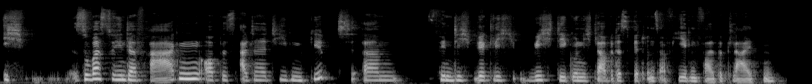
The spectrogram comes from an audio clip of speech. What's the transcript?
ich sowas zu hinterfragen, ob es Alternativen gibt, ähm, finde ich wirklich wichtig und ich glaube, das wird uns auf jeden Fall begleiten.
